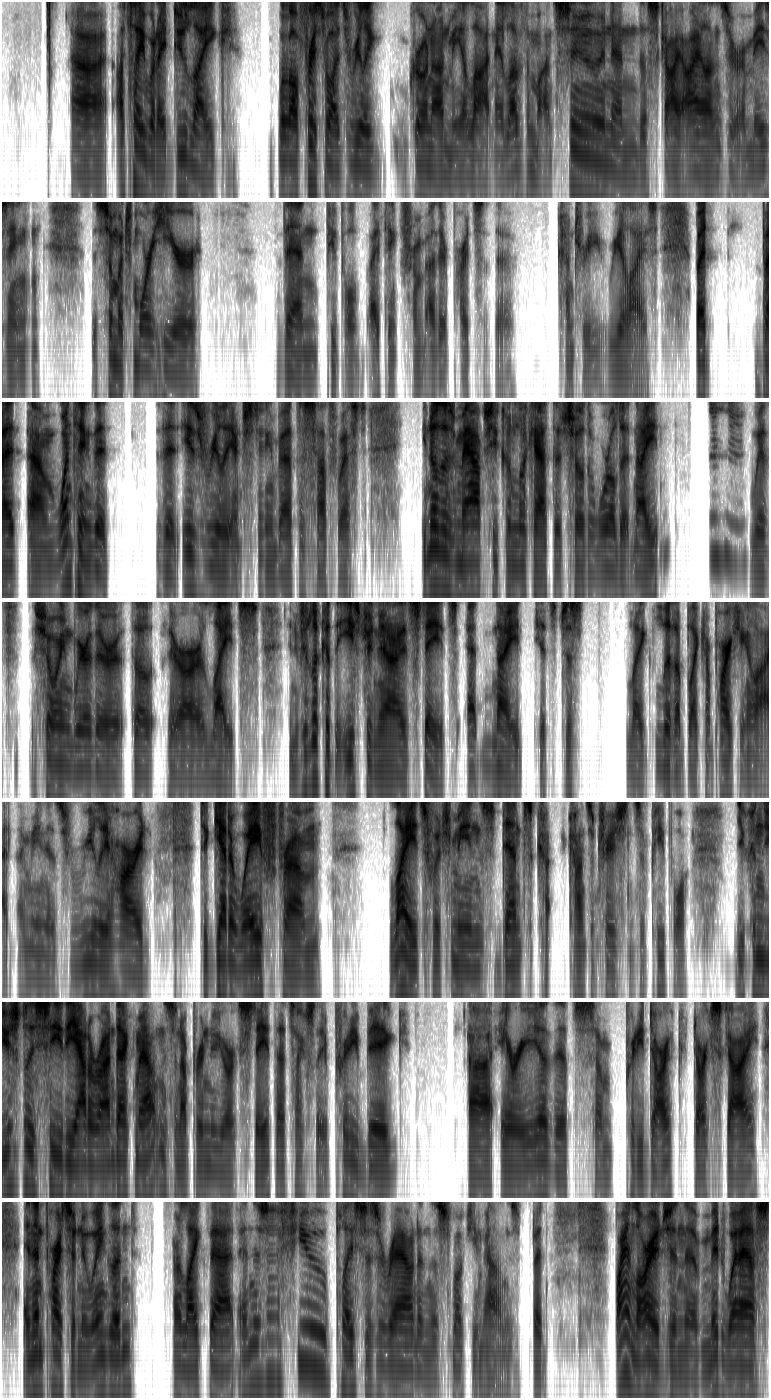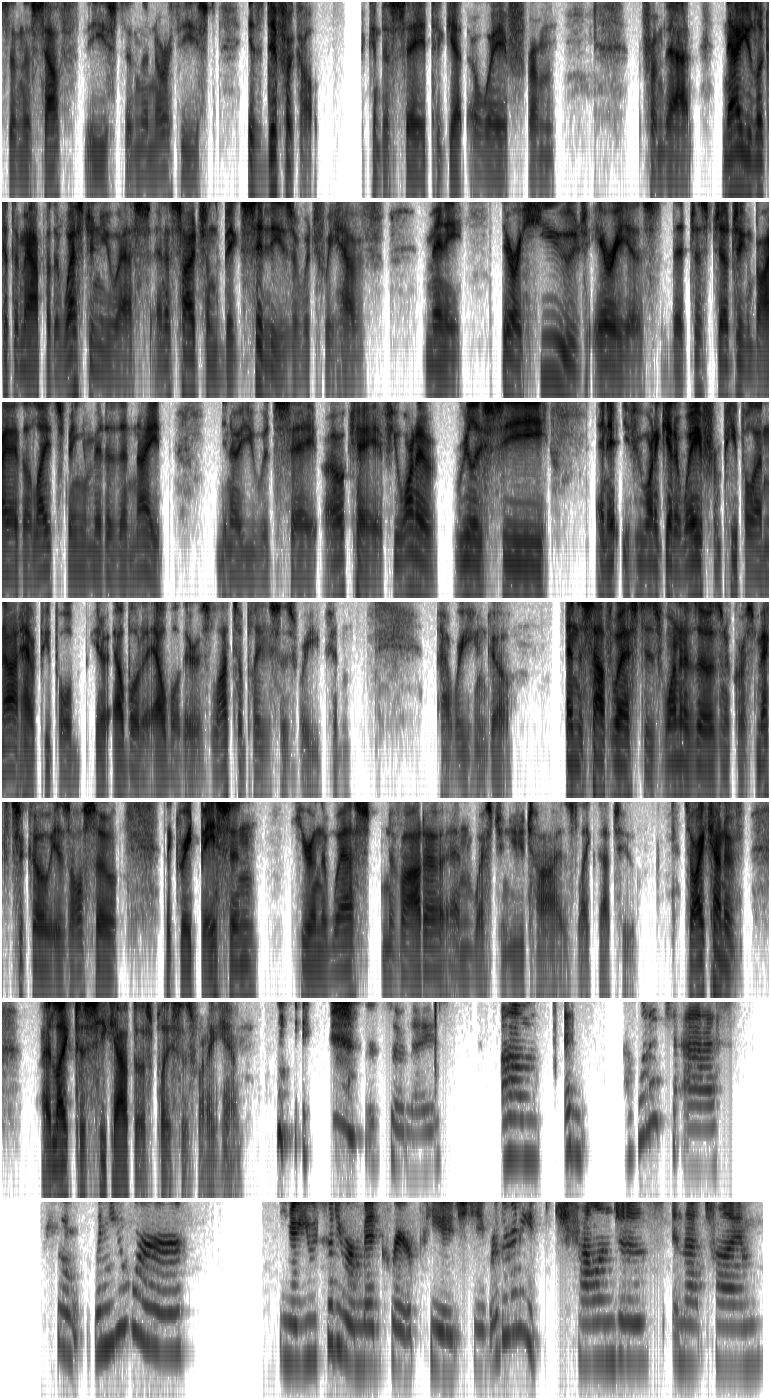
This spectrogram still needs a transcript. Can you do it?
uh, I'll tell you what I do like. Well, first of all, it's really grown on me a lot, and I love the monsoon and the Sky Islands are amazing. There's so much more here than people I think from other parts of the country realize. But but um, one thing that that is really interesting about the Southwest, you know, those maps you can look at that show the world at night mm-hmm. with showing where there the, there are lights. And if you look at the eastern United States at night, it's just like lit up like a parking lot. I mean, it's really hard to get away from lights, which means dense co- concentrations of people. You can usually see the Adirondack Mountains in upper New York State. That's actually a pretty big uh, area that's um, pretty dark, dark sky. And then parts of New England are like that. And there's a few places around in the Smoky Mountains, but by and large in the Midwest and the Southeast and the Northeast, it's difficult, I can just say, to get away from, from that. Now you look at the map of the Western US, and aside from the big cities, of which we have many, there are huge areas that just judging by the lights being emitted at night, you know, you would say, okay, if you want to really see and if you want to get away from people and not have people you know elbow to elbow there's lots of places where you can uh, where you can go. And the southwest is one of those and of course mexico is also the great basin here in the west nevada and western utah is like that too. So i kind of i like to seek out those places when i can that's so nice Um, and I wanted to ask, so when you were, you know, you said you were mid-career PhD. Were there any challenges in that time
